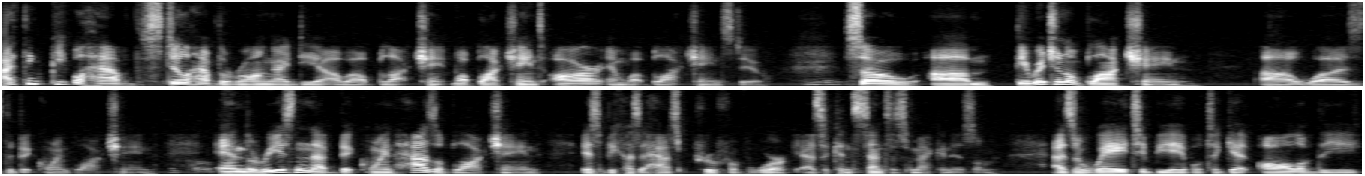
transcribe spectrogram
I think people have still have the wrong idea about blockchain, what blockchains are, and what blockchains do. Mm-hmm. So um, the original blockchain uh, was the Bitcoin blockchain, and the reason that Bitcoin has a blockchain is because it has proof of work as a consensus mechanism, as a way to be able to get all of the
